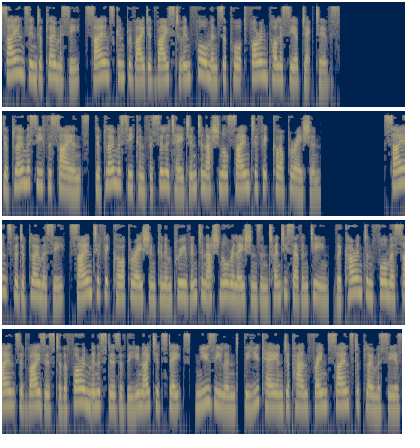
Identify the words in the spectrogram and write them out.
Science in diplomacy – Science can provide advice to inform and support foreign policy objectives. Diplomacy for science – Diplomacy can facilitate international scientific cooperation. Science for Diplomacy Scientific cooperation can improve international relations. In 2017, the current and former science advisors to the foreign ministers of the United States, New Zealand, the UK, and Japan framed science diplomacy as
